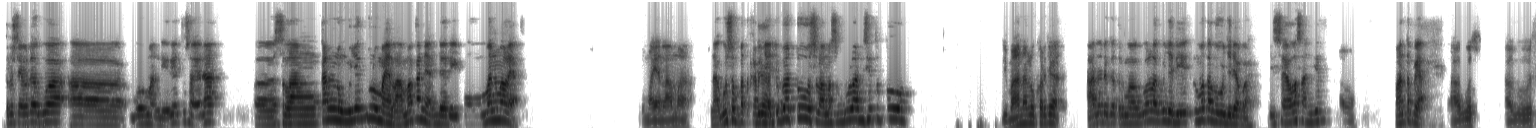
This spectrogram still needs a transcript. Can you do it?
Terus ya udah gue gue mandiri terus akhirnya eh, selang kan nunggunya itu lumayan lama kan ya dari pengumuman mal ya? Lumayan lama. Nah gue sempat kerja Iya. juga tuh selama sebulan di situ tuh. Di mana lu kerja? Ada deket rumah gue lah gue jadi lu mau tau gue jadi apa? Jadi sales anjir. Apa? mantep ya? Bagus bagus.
